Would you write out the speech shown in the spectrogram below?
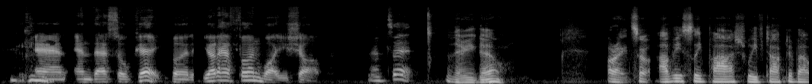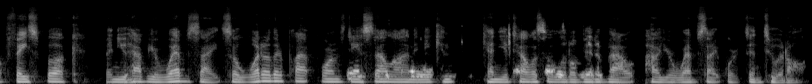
and and that's okay. But you got to have fun while you shop. That's it. There you go. All right. So obviously, Posh, we've talked about Facebook, and you have your website. So what other platforms do you sell on? And you can can you tell us a little bit about how your website works into it all?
